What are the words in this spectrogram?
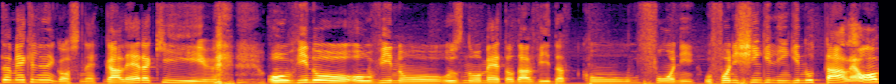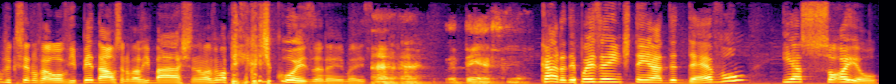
também aquele negócio, né? Galera que ouvindo, ouvindo os no metal da vida com o fone, o fone Xing Ling no talo, é óbvio que você não vai ouvir pedal, você não vai ouvir baixo, você não vai ouvir uma penca de coisa, né? Mas, É, é, é, tem essa. né? cara, depois a gente tem a The Devil e a Soil,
